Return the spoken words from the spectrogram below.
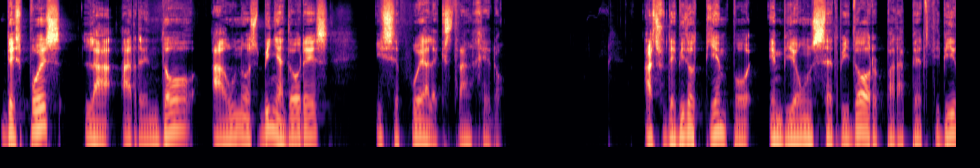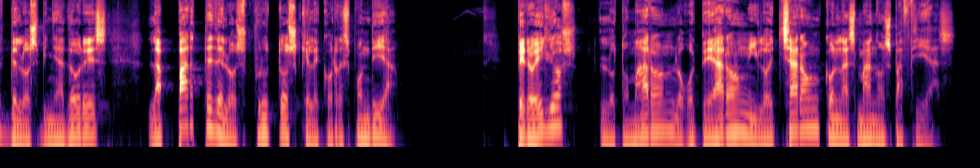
Después la arrendó a unos viñadores y se fue al extranjero. A su debido tiempo envió un servidor para percibir de los viñadores la parte de los frutos que le correspondía. Pero ellos lo tomaron, lo golpearon y lo echaron con las manos vacías.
